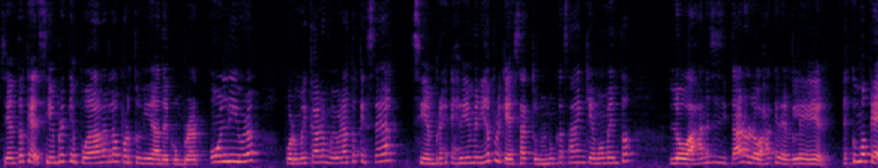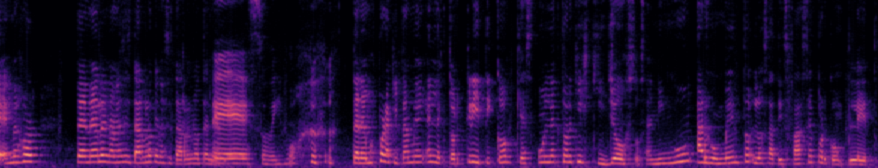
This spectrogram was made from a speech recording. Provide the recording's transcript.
Siento que siempre que pueda haber la oportunidad de comprar un libro, por muy caro, muy barato que sea, siempre es bienvenido porque exacto, uno nunca sabe en qué momento lo vas a necesitar o lo vas a querer leer. Es como que es mejor tenerlo y no necesitarlo que necesitarlo y no tenerlo. Eso mismo. Tenemos por aquí también el lector crítico, que es un lector quisquilloso, o sea, ningún argumento lo satisface por completo.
